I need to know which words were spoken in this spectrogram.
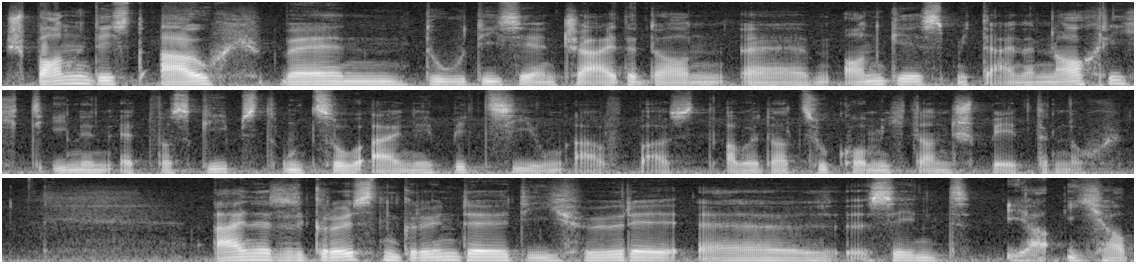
Spannend ist auch, wenn du diese Entscheider dann ähm, angehst mit einer Nachricht, ihnen etwas gibst und so eine Beziehung aufbaust. Aber dazu komme ich dann später noch. Einer der größten Gründe, die ich höre, äh, sind, ja, ich habe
